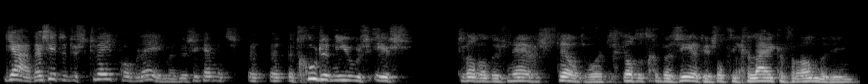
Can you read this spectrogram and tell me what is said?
Ja, daar zitten dus twee problemen. Dus ik heb het, het, het goede nieuws is, terwijl dat dus nergens verteld wordt, dat het gebaseerd is op die gelijke verandering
